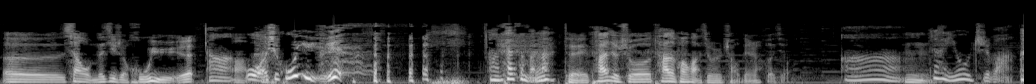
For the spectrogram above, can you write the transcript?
呃，像我们的记者胡宇啊，我是胡宇。啊，他怎么了？对，他就说他的方法就是找别人喝酒。啊，嗯，这很幼稚吧？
